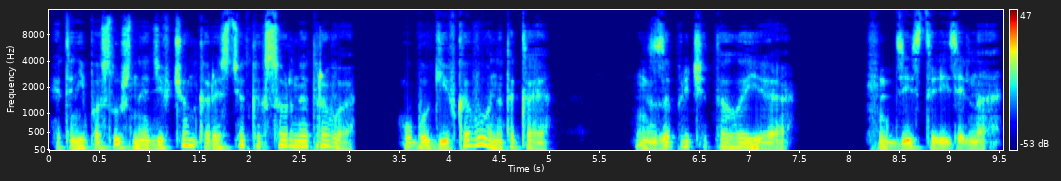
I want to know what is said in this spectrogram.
Эта непослушная девчонка растет, как сорная трава. Убогие, в кого она такая?» Запричитала я. «Действительно».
